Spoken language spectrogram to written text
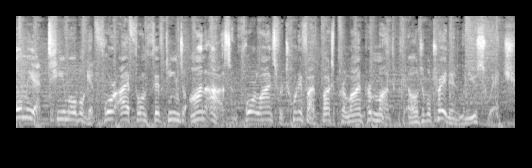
Only at T-Mobile get four iPhone 15s on us and four lines for 25 bucks per line per month with eligible trade-in when you switch.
